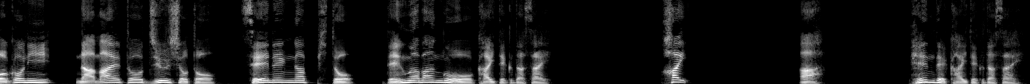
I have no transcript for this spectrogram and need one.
ここに名前と住所と生年月日と電話番号を書いてください。はい。あ、ペンで書いてください。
